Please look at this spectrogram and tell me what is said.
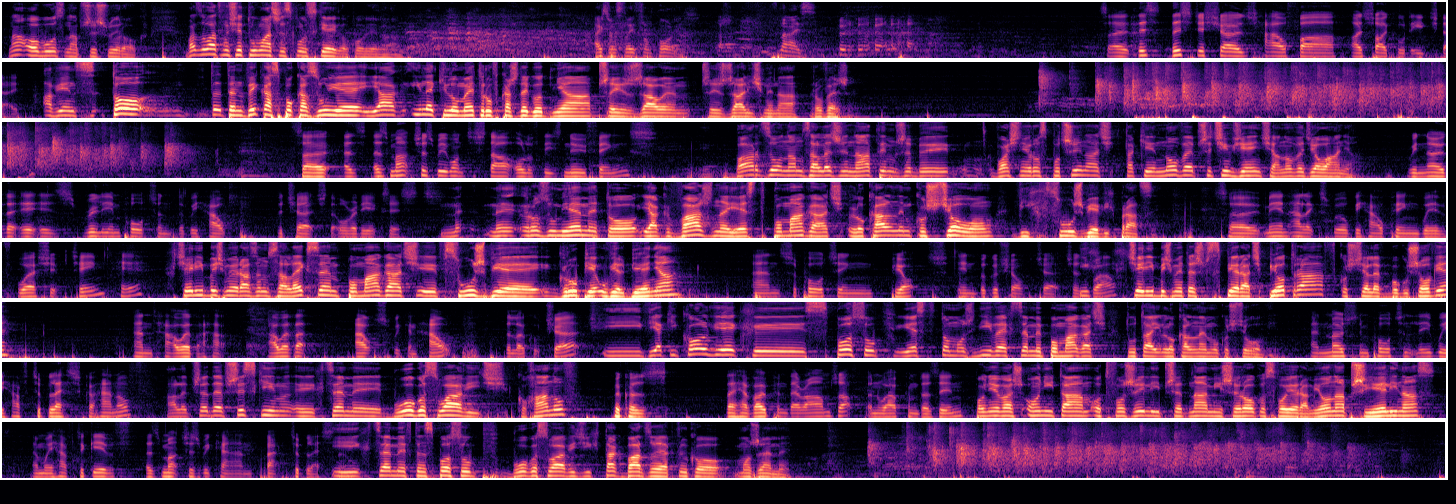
na obóz na przyszły rok. Bardzo łatwo się tłumaczy z polskiego, powiem wam. I translate from Polish. It's nice. So this this just shows how far I cycled each day. A więc to, te- ten wykaz pokazuje, jak, ile kilometrów każdego dnia przejeżdżałem, przejeżdżaliśmy na rowerze. So as as much as we want to start all of these new things, Bardzo nam zależy na tym, żeby właśnie rozpoczynać takie nowe przedsięwzięcia, nowe działania. My, my rozumiemy to, jak ważne jest pomagać lokalnym kościołom w ich służbie, w ich pracy. Chcielibyśmy razem z Aleksem pomagać y, w służbie grupie uwielbienia and supporting Piotr in Church as i well, chcielibyśmy też wspierać Piotra w kościele w Boguszowie and however ho- however else we can help, the local church. I w jakikolwiek y, sposób jest to możliwe, chcemy pomagać tutaj lokalnemu kościołowi. And most importantly, we have to bless Kohanov Ale przede wszystkim y, chcemy błogosławić kochanów, because ponieważ oni tam otworzyli przed nami szeroko swoje ramiona, przyjęli nas And we have to give as much as we can back to bless them. i chcemy w ten sposób błogosławić ich tak bardzo, jak tylko możemy.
